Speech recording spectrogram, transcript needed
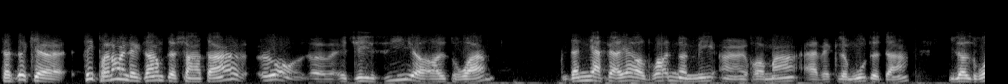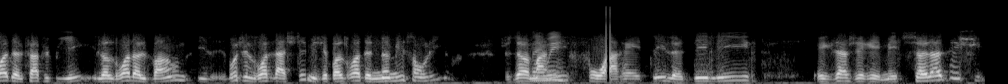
C'est-à-dire que, tu sais, prenons un exemple de chanteur. Eux, Jay-Z a, le droit, Danny Laferrière a le droit de nommer un roman avec le mot dedans il a le droit de le faire publier, il a le droit de le vendre. moi, j'ai le droit de l'acheter, mais j'ai pas le droit de nommer son livre. Je veux dire, à un ben moment donné, il faut arrêter le délire exagéré. Mais cela dit, je suis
